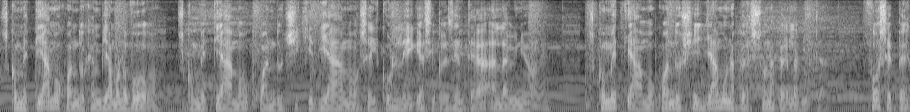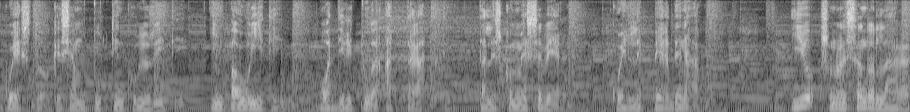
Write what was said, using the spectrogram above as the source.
Scommettiamo quando cambiamo lavoro, scommettiamo quando ci chiediamo se il collega si presenterà alla riunione, scommettiamo quando scegliamo una persona per la vita. Forse è per questo che siamo tutti incuriositi, impauriti o addirittura attratti dalle scommesse vere, quelle per denaro. Io sono Alessandro Allara.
